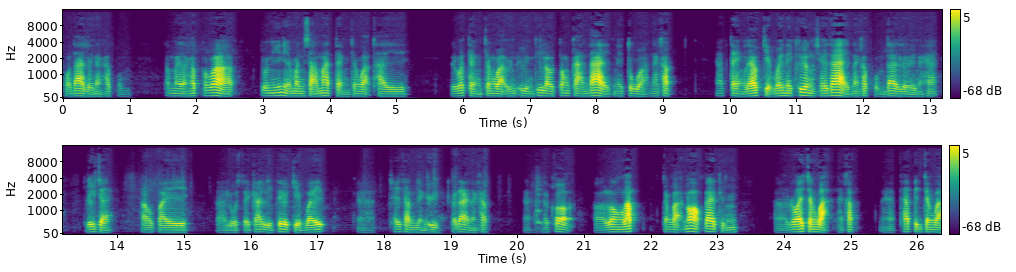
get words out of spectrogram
พอได้เลยนะครับ ผมทำไมล่ะครับ เพราะว่าตัวนี้เนี่ยมันสามารถแต่งจังหวะไทย หรือว่าแต่งจังหวะอื่น ๆ ที่เราต้องการได้ในตัวนะครับแต่งแล้วเก็บไว้ในเครื่องใช้ได้นะครับ ผมได้เลยนะฮะหรือจะเอาไปโหลดใส่การ์ดลีเตอร์เก็บไว้ใช้ทำอย่างอื่นก็ได้นะครับแล้วก็รองรับจังหวะนอกได้ถึงร้อยจังหวะนะครับ ฮะถ้าเป็นจังหวะ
